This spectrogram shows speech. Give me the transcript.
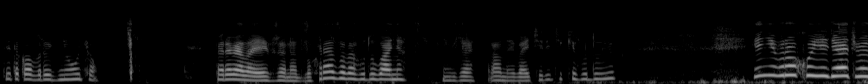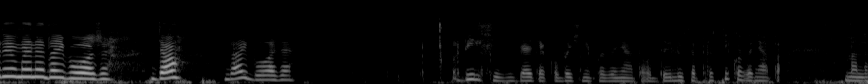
Ти така вреднюча. Перевела я їх вже на двохразове годування. Вже рано і ввечері тільки годую. І ні в року їдять вони в мене, дай Боже. Да, дай Боже. Більше їдять, як обичні козенята. От дивлюся, прості козенята. У мене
